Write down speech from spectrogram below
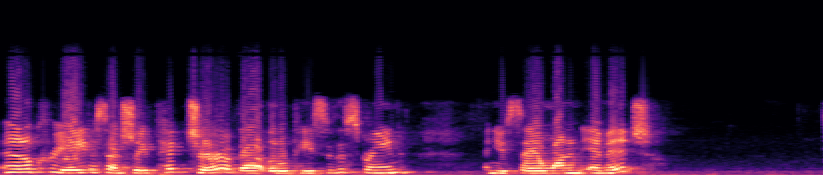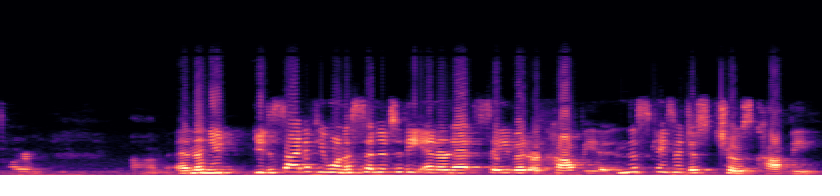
and it'll create essentially a picture of that little piece of the screen. And you say, I want an image. Or, um, and then you, you decide if you want to send it to the internet, save it, or copy it. In this case, I just chose copy.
